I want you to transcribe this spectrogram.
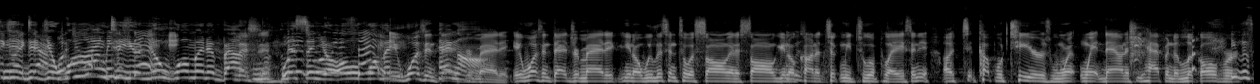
did, you- like did that. you What do you want whine me to to your say? new woman about Listen. m- missing you your old say? woman? It wasn't that dramatic. It wasn't that dramatic. You know, we listened to a song, and the song, you know, kind of took me to a place, and a t- couple tears went, went down, and she happened to look over He was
